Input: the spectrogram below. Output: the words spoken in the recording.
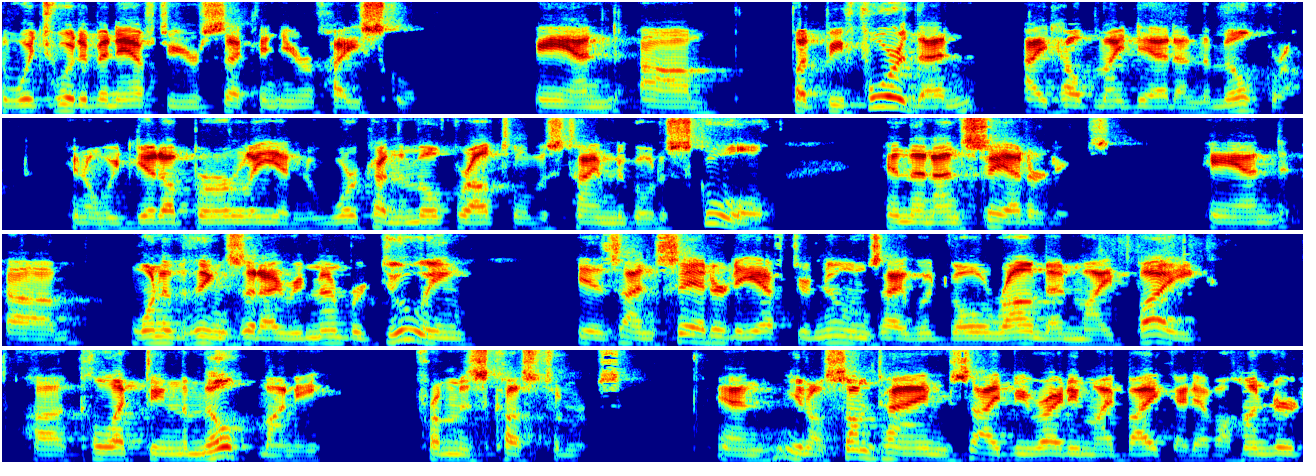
Which would have been after your second year of high school. And um, but before then, I'd help my dad on the milk route. You know, we'd get up early and work on the milk route till it was time to go to school. And then on Saturdays and um, one of the things that I remember doing is on Saturday afternoons, I would go around on my bike uh, collecting the milk money from his customers. And, you know, sometimes I'd be riding my bike, I'd have a hundred,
